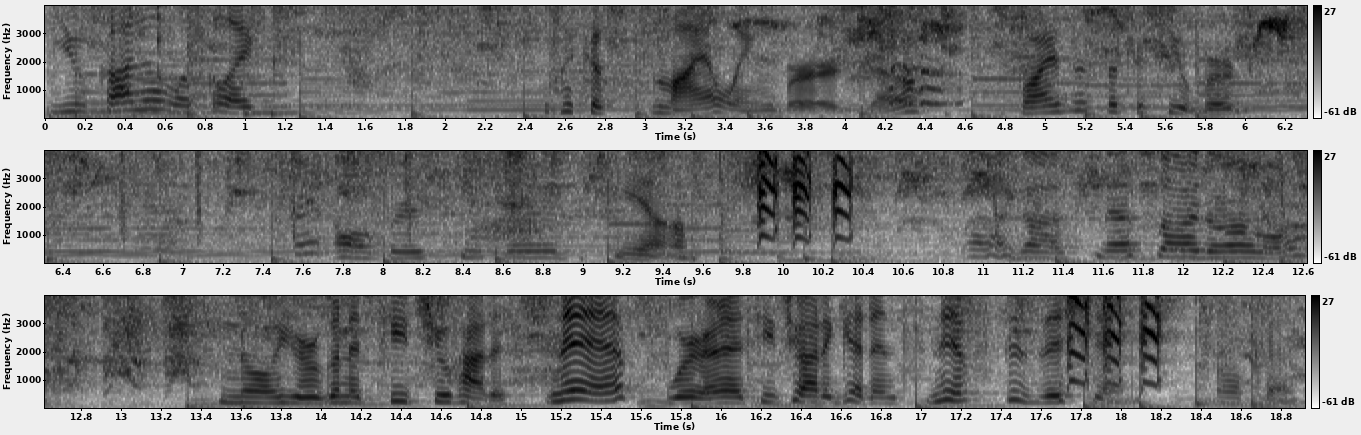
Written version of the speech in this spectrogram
You kind of look like like a smiling bird, no? Why is it such a cute bird? Aren't all birds cute birds? Yeah. Oh my gosh, that's so adorable. No, you're gonna teach you how to sniff. We're gonna teach you how to get in sniff position. Okay.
